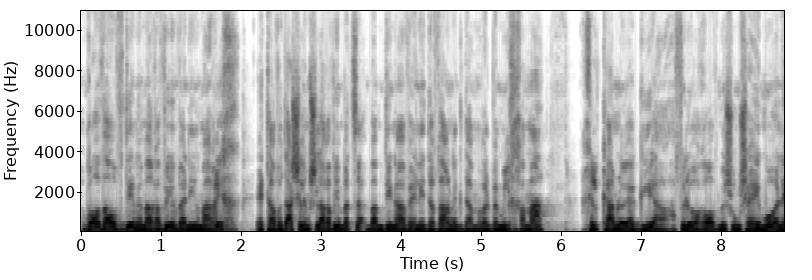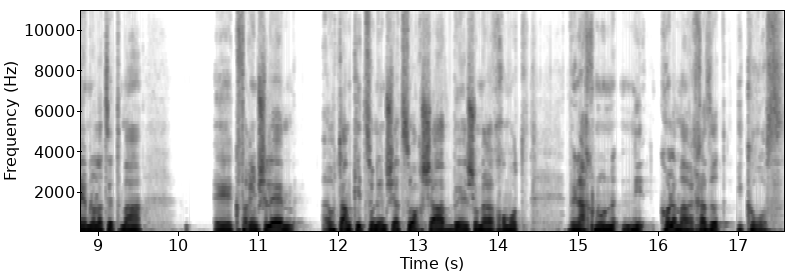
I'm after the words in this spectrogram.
רוב העובדים הם ערבים ואני מעריך את העבודה שלהם של ערבים בצ... במדינה ואין לי דבר נגדם, אבל במלחמה חלקם לא יגיע, אפילו הרוב, משום שאיימו עליהם לא לצאת מה... כפרים שלהם, אותם קיצונים שיצאו עכשיו בשומר החומות, ואנחנו, כל המערכת הזאת יקרוס.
